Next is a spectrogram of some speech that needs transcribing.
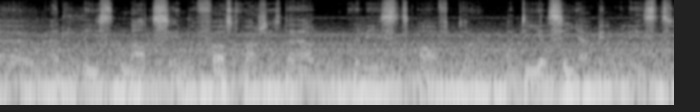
uh, at least not in the first versions that are released after the DLC have been released.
